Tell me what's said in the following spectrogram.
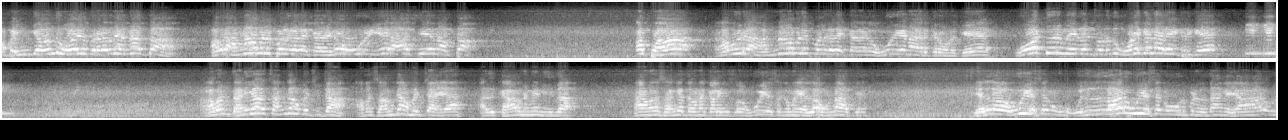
அப்ப இங்க வந்து ஓய்வு பெறாருன்னா என்ன அர்த்தம்? அவர் அண்ணாமலை பல்கலைக்கழக ஊழியர் ஆசிரியர் அர்த்தம். அப்ப அவரு அண்ணாமலை பல்கலைக்கழக ஊழியனா இருக்கிறவனுக்கு ஓட்டுரிமை இல்லைன்னு சொல்றது உனக்கு என்ன ரைட் இருக்கு? அவன் தனியா சங்கம் அமைச்சுட்டான். அவன் சங்கம் அமைச்சாயா? அது காரணமே நீதான். நான் வந்து சங்கத்தை வேணா கலைக்க சொல்ல ஊழிய சங்கமே எல்லாம் ஒண்ணாக்கு எல்லா ஊழிய சங்கம் எல்லாரும் ஊழிய சங்க உறுப்பினர் தாங்க. யாரும்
